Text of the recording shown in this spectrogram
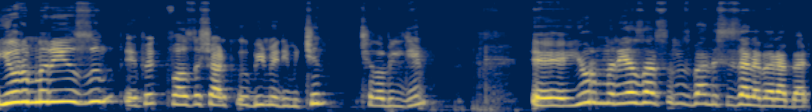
yorumlara yazın. Ee, pek fazla şarkı bilmediğim için çalabildiğim. Ee, yorumlara yazarsanız ben de sizlerle beraber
